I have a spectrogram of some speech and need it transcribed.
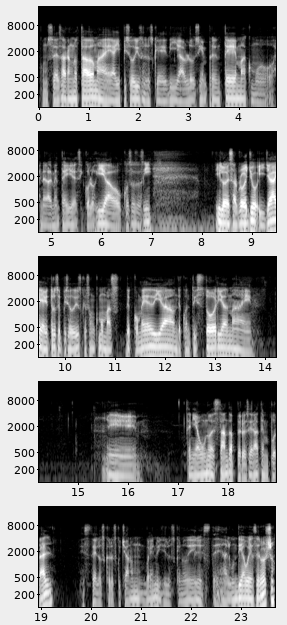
Como ustedes habrán notado, mae, hay episodios en los que di, hablo siempre de un tema, como generalmente hay de psicología o cosas así. Y lo desarrollo y ya, y hay otros episodios que son como más de comedia, donde cuento historias, mae. Eh, tenía uno de stand-up, pero ese era temporal. Este, los que lo escucharon, bueno, y los que no, este, algún día voy a hacer otro,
